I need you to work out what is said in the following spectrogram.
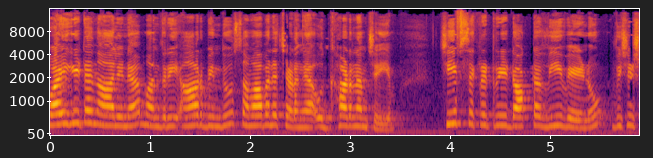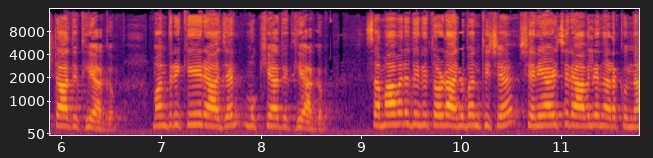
വൈകിട്ട് നാലിന് മന്ത്രി ആർ ബിന്ദു സമാപന ചടങ്ങ് ഉദ്ഘാടനം ചെയ്യും. Chief secretary doctor V Venu വിശിഷ്ടാതിഥിയാകും. മന്ത്രി കെ രാജൻ മുഖ്യാതിഥിയാകും. സമാപന ദിനത്തോടനുബന്ധിച്ച് ശനിയാഴ്ച രാവിലെ നടക്കുന്ന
